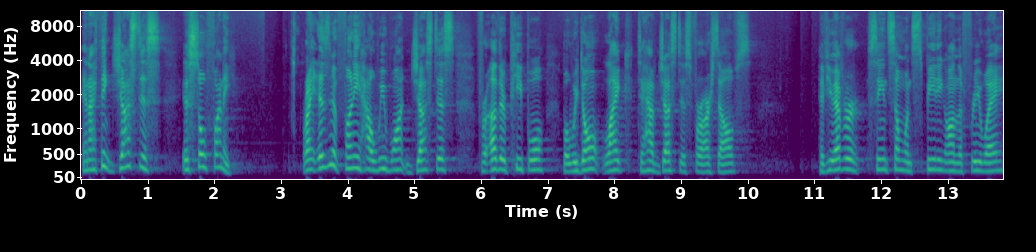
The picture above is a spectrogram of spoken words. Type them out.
And I think justice is so funny Right? Isn't it funny how we want justice for other people, but we don't like to have justice for ourselves? Have you ever seen someone speeding on the freeway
